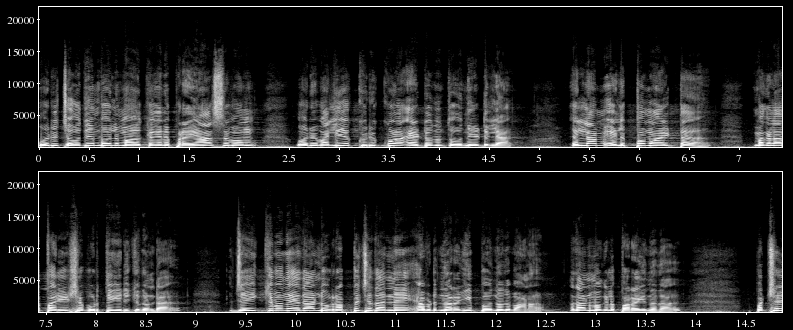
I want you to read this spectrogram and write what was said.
ഒരു ചോദ്യം പോലും അവർക്ക് അങ്ങനെ പ്രയാസവും ഒരു വലിയ കുരുക്കുമായിട്ടൊന്നും തോന്നിയിട്ടില്ല. എല്ലാം എളുപ്പമായിട്ട് മകൾ ആ പരീക്ഷ പൂർത്തീകരിക്കുന്നുണ്ട്. ജയിക്കുമെന്ന് ഏതാണ്ട് ഉറപ്പിച്ച് തന്നെ അവിടെ നിന്ന് ഇറങ്ങിപ്പോകുന്നതുമാണ് അതാണ് മകൾ പറയുന്നത്. പക്ഷേ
